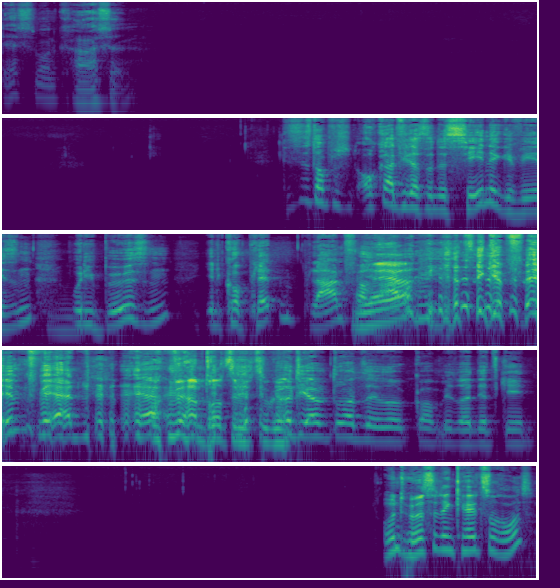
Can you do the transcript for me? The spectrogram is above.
Desmond Castle. Das ist doch bestimmt auch gerade wieder so eine Szene gewesen, wo die Bösen ihren kompletten Plan verraten, Ja, wie sie gefilmt werden. ja. Und wir haben trotzdem nicht zugehört. Und die haben trotzdem so, komm, wir sollten jetzt gehen. Und hörst du den Kelch so raus?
